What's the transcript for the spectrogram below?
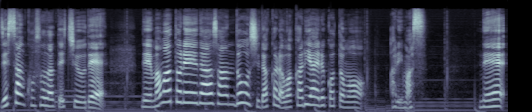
絶賛子育て中で。でママトレーダーさん同士だから分かり合えることもあります。ね。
